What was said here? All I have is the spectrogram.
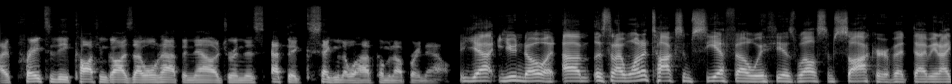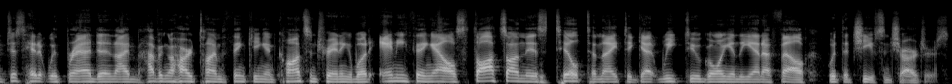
I pray to the coughing gods that won't happen now during this epic segment that we'll have coming up right now. Yeah, you know it. Um, listen, I want to talk some CFL with you as well, some soccer, but I mean, I just hit it with Brandon. I'm having a hard time thinking and concentrating about anything else. Thoughts on this tilt tonight to get week two going in the NFL with the Chiefs and Chargers?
